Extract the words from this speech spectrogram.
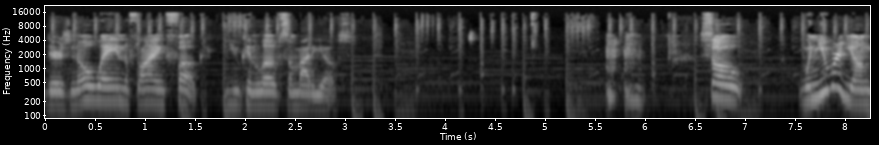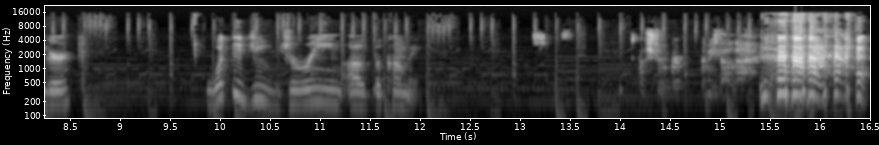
there's no way in the flying fuck you can love somebody else. so, when you were younger, what did you dream of becoming? A stripper. Let me stop that.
